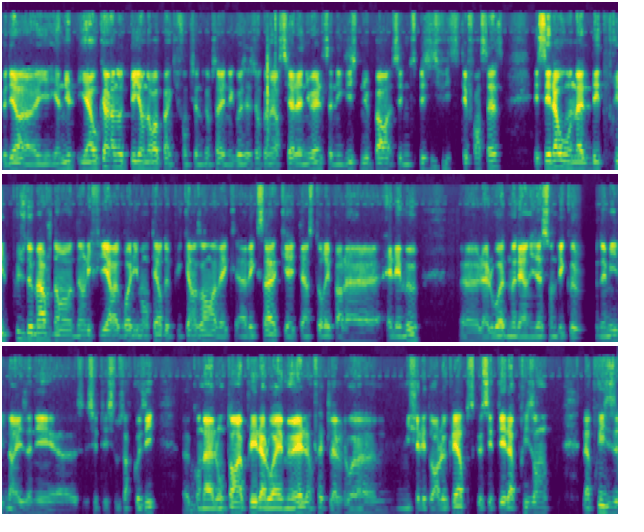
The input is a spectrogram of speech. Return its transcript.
je veux dire, il n'y a, a, aucun autre pays en Europe hein, qui fonctionne comme ça. Les négociations commerciales annuelles, ça n'existe nulle part. C'est une spécificité française. Et c'est là où on a détruit le plus de marge dans, dans, les filières agroalimentaires depuis 15 ans avec, avec ça, qui a été instauré par la LME. Euh, la loi de modernisation de l'économie dans les années, euh, c'était sous Sarkozy, euh, qu'on a longtemps appelé la loi MEL, en fait, la loi Michel-Édouard Leclerc, parce que c'était la prise en, la prise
